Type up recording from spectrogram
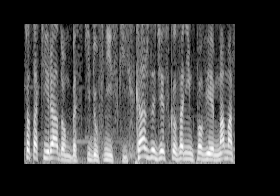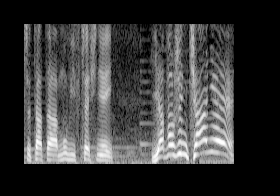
To taki radom bez kidów niskich. Każde dziecko zanim powie mama czy tata, mówi wcześniej Jaworzyncianie!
